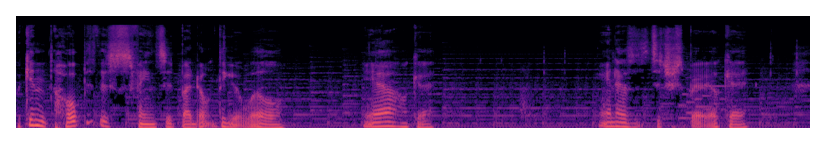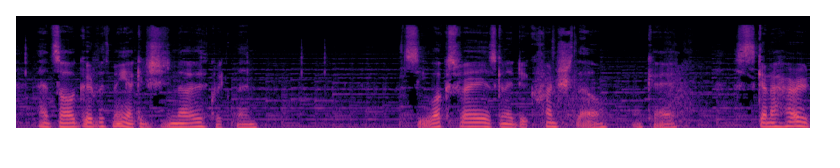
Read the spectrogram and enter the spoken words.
we can hope this faints it, but I don't think it will. Yeah, okay. And has its Sitrus Berry. Okay. That's all good with me. I can shoot another earthquake then. Let's see. Luxray is gonna do crunch though. Okay. This is gonna hurt.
